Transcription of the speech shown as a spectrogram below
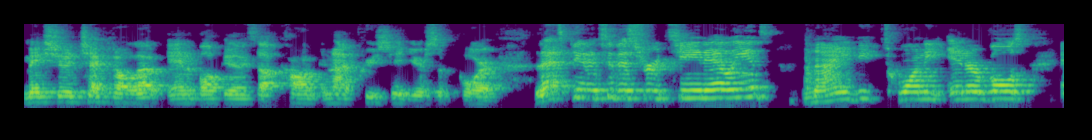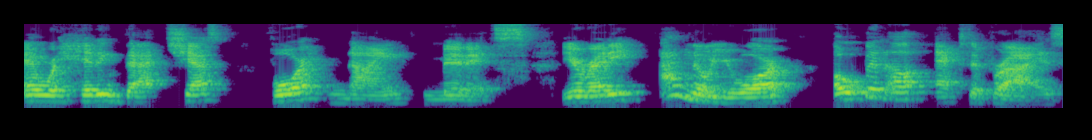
Make sure to check it all out, anabolicaliens.com, and I appreciate your support. Let's get into this routine, aliens. 90-20 intervals, and we're hitting that chest for nine minutes. You ready? I know you are. Open up Exerprise.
